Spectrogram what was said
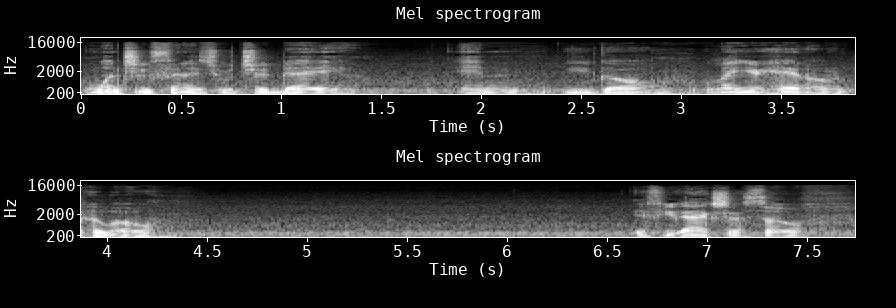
Once you finish with your day and you go lay your head on a pillow, if you ask yourself,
